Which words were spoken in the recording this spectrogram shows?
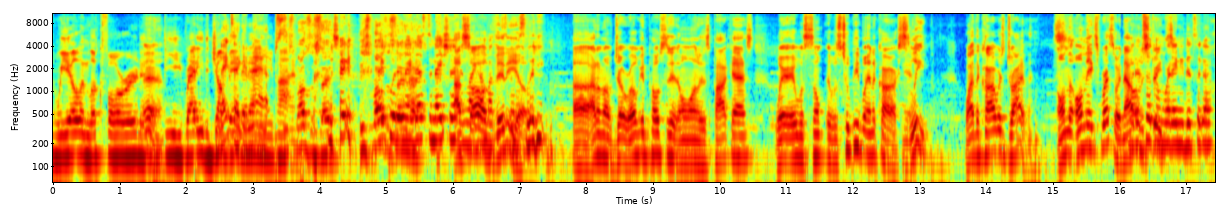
wheel and look forward and Yeah. be ready to jump They in taking at any naps. time. He's supposed to say. He's supposed They to put say in their destination I and like saw I'm a about video. to sleep. Uh, I don't know if Joe Rogan posted it on one of his podcasts where it was some. It was two people in a car asleep while the car was driving on the on the expressway, not But on it the took them streets. where they needed to go.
